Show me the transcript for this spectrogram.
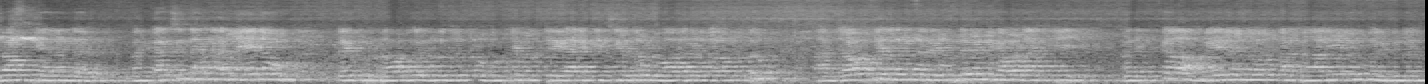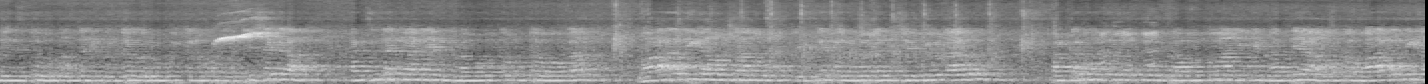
జాబ్ క్యాలెండర్. మరి ఖచ్చితంగా నేను రేపు రాబోయే రోజుల్లో ముఖ్యమంత్రి గారికి చేతులు వాదనగా ఉంటూ ఆ జాబ్ క్యాలెండర్ ఇంప్లిమెంట్ కావడానికి మరి ఇంకా వేలలో ఉన్న భారతీయ అంశాలు ఉంటాను ఇప్పుడే చెప్పి ఉన్నారు. పట్టభద్రులకు ప్రభుత్వానికి మధ్య ఒక భారతీయ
